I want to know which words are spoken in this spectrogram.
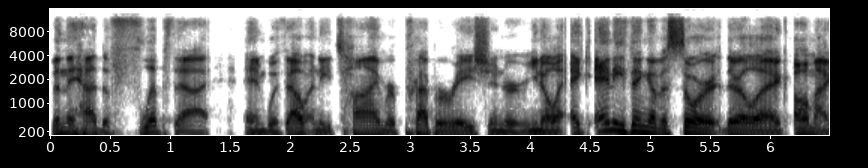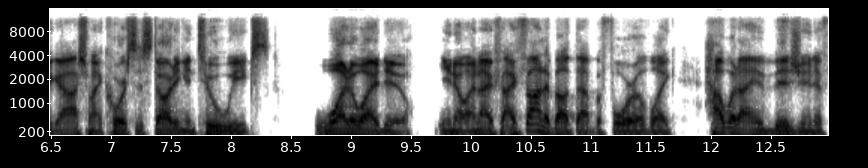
then they had to flip that and without any time or preparation or you know like anything of a sort, they're like, "Oh my gosh, my course is starting in 2 weeks. What do I do?" You know and I, I thought about that before of like how would i envision if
